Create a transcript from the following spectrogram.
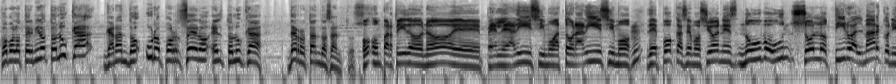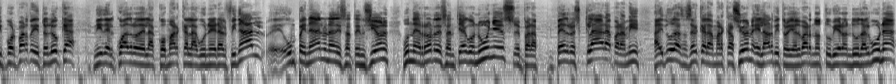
Como lo terminó Toluca, ganando 1 por 0 el Toluca derrotando a Santos. Un partido, ¿no? Eh, peleadísimo, atoradísimo, de pocas emociones. No hubo un solo tiro al marco ni por parte de Toluca ni del cuadro de la comarca lagunera. Al final, eh, un penal, una desatención, un error de Santiago Núñez. eh, para Pedro es clara, para mí hay dudas acerca de la marcación. El árbitro y el VAR no tuvieron duda alguna.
